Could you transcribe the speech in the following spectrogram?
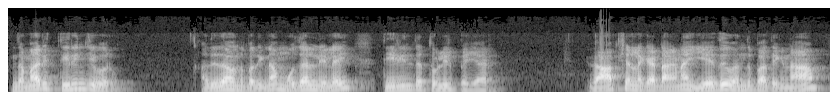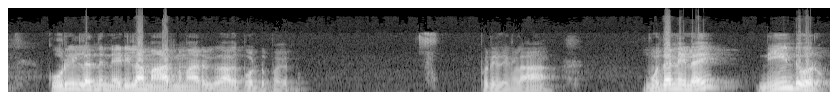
இந்த மாதிரி திரிஞ்சு வரும். அதுதான் வந்து பார்த்திங்கன்னா முதல் நிலை திரிந்த தொழில் பெயர். இது ஆப்ஷனில் கேட்டாங்கன்னா எது வந்து பார்த்தீங்கன்னா குறியிலேருந்து நெடிலாக மாறின மாதிரி இருக்குதோ அதை போட்டு போயிடணும். புரியுதுங்களா? முதல்நிலை நீண்டு வரும்.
